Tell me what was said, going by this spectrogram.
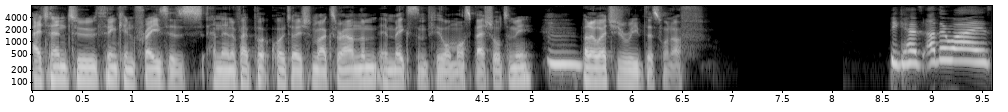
I tend to think in phrases, and then if I put quotation marks around them, it makes them feel more special to me. Mm. But I'll let you read this one off because otherwise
